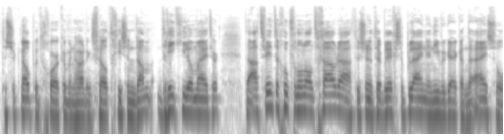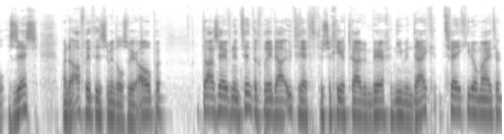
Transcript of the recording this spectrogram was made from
Tussen knooppunt Gorkum en Hardingsveld-Giessendam 3 kilometer. De A20 Hoek van Holland-Gouda tussen het Terbrechtseplein en Nieuwekerk aan de IJssel 6. Maar de afrit is inmiddels weer open. De A27 Breda-Utrecht tussen Geertruidenberg en Nieuwendijk 2 kilometer.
